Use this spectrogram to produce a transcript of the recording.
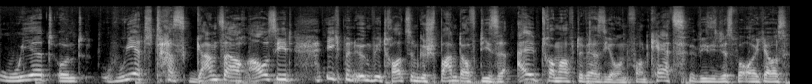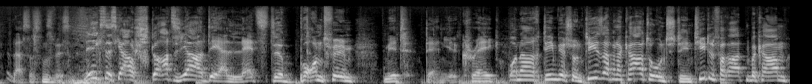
weird und weird das Ganze auch aussieht. Ich bin irgendwie trotzdem gespannt auf diese albtraumhafte Version von Cats. Wie sieht es bei euch aus? Lasst es uns wissen. Nächstes Jahr startet ja der letzte Bond-Film mit Daniel Craig. Und nachdem wir schon Teaser-Plakate und den Titel verraten bekamen,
